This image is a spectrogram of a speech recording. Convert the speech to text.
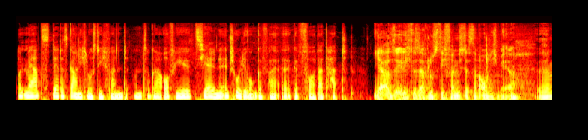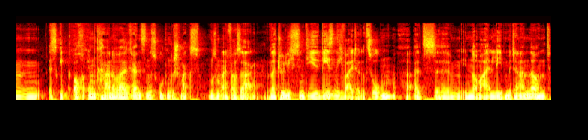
und Merz, der das gar nicht lustig fand und sogar offiziell eine Entschuldigung äh, gefordert hat. Ja, also ehrlich gesagt, lustig fand ich das dann auch nicht mehr. Ähm, es gibt auch im Karneval Grenzen des guten Geschmacks, muss man einfach sagen. Natürlich sind die wesentlich weiter gezogen äh, als ähm, im normalen Leben miteinander und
